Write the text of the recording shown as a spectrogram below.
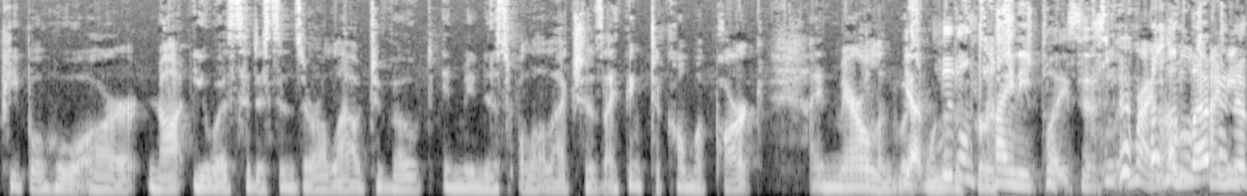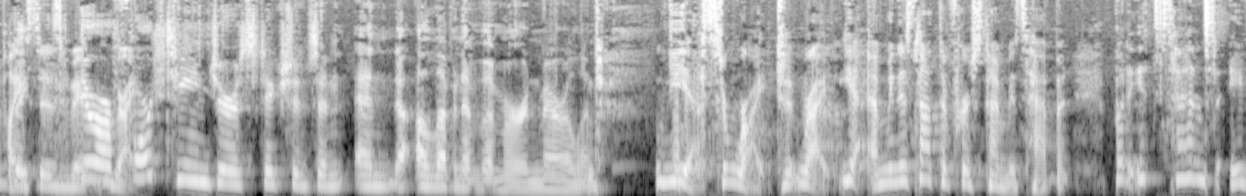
people who are not U.S. citizens are allowed to vote in municipal elections. I think Takoma Park in Maryland was yeah, one little of the first. tiny places. Right, little tiny the- places. ve- there are right. 14 jurisdictions and, and 11 of them are in Maryland. Yes, right, right. Yeah, I mean, it's not the first time it's happened, but it sends a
